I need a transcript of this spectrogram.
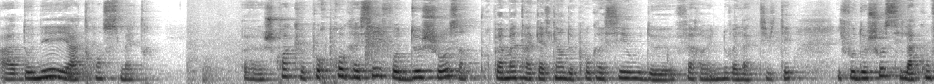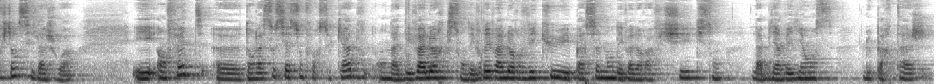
à, donner et à transmettre. je crois que pour progresser, il faut deux choses. Pour permettre à quelqu'un de progresser ou de faire une nouvelle activité, il faut deux choses, c'est la confiance et la joie. Et en fait, euh, dans l'association Force Cadre, on a des valeurs qui sont des vraies valeurs vécues et pas seulement des valeurs affichées, qui sont la bienveillance, le partage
